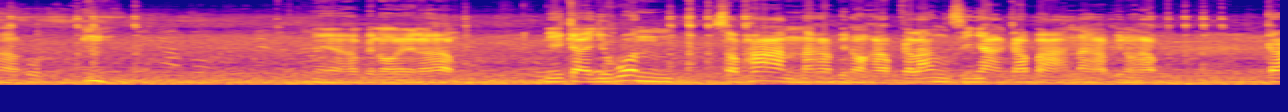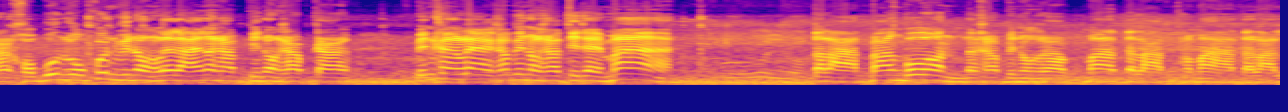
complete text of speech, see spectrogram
ครับนี่ครับพี่น้อยนะครับ นี่กาอยู่บนสะพานนะครับพี่น้องครับกำลังสิญญาณกระบานนะครับพี่น้องครับกาขอบุญขอบคุณพี่น้องหลายๆนะครับพี่น้องครับกาเป็นครั้งแรกครับพี่น้องครับที่ได้มาตลาดบางบอนนะครับพี่น้องครับมาตลาดพม่าตลาด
